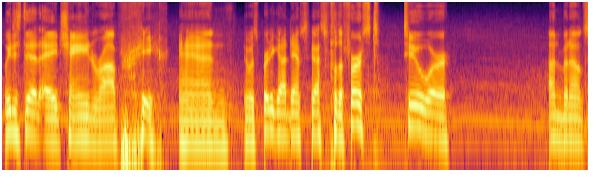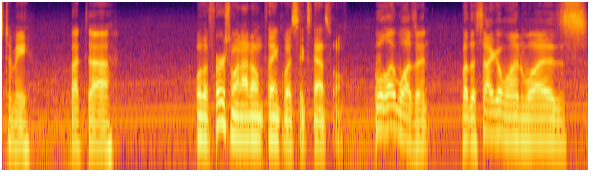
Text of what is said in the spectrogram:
We just did a chain robbery, and it was pretty goddamn successful. The first two were unbeknownst to me, but, uh, Well, the first one I don't think was successful. well, it wasn't. But the second one was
